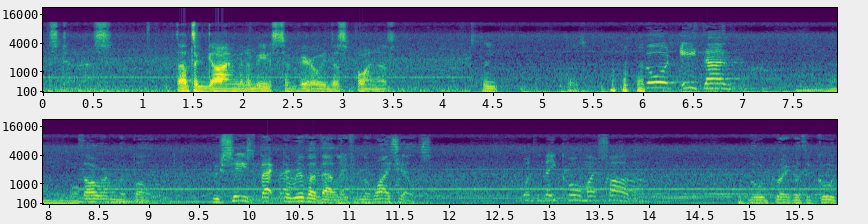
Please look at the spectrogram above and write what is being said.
Let's do this. If that's a guy, I'm going to be severely disappointed. Sleep. Lord Ethan! Thorin the Bold, who seized back the river valley from the Whitehills. What do they call my father? Lord Gregor the Good.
